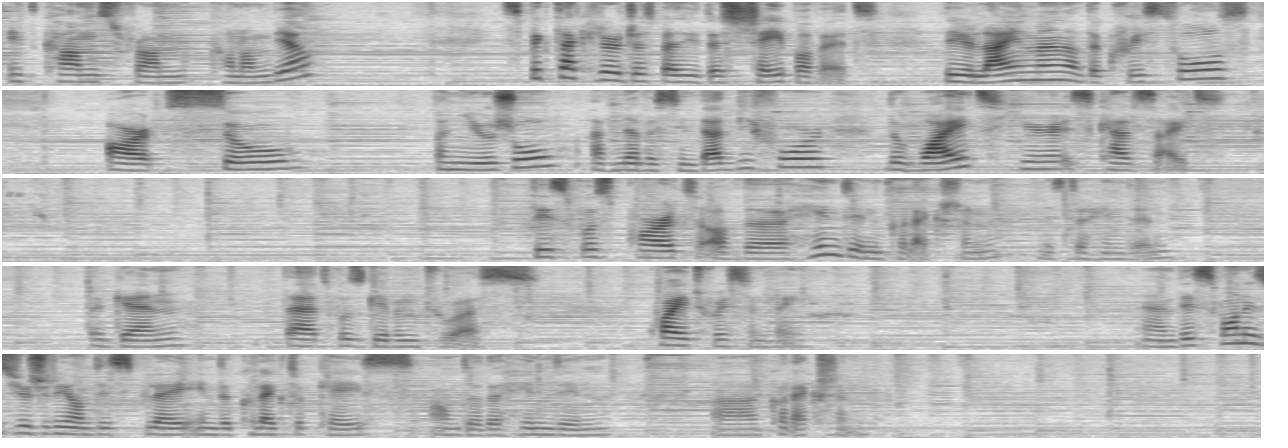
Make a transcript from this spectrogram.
it comes from Colombia. It's spectacular just by the shape of it. The alignment of the crystals are so unusual. I've never seen that before. The white here is calcite. This was part of the Hindin collection, Mr. Hindin. Again, that was given to us quite recently. And this one is usually on display in the collector case under the Hindin uh, collection.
